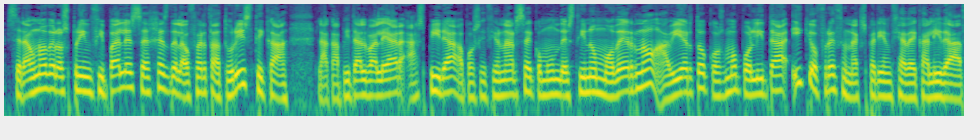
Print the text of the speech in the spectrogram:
será uno de los principales ejes de la oferta turística. La capital balear aspira a posicionarse como un destino moderno, abierto, cosmopolita y que ofrece una experiencia de calidad.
